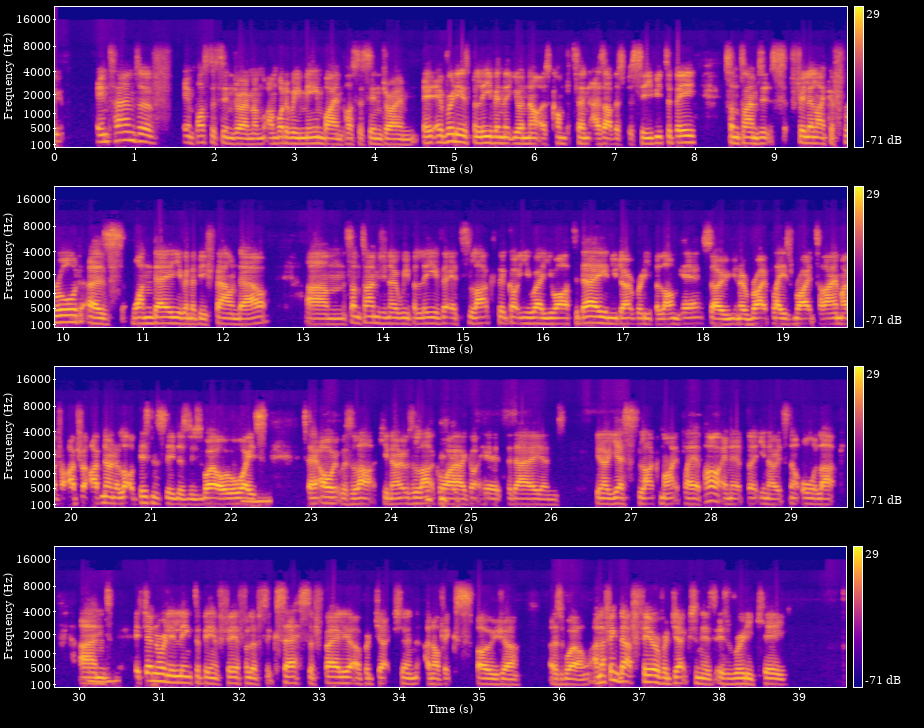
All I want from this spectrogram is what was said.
in terms of imposter syndrome and, and, what do we mean by imposter syndrome it, it, really is believing that you're not as competent as others perceive you to be sometimes it's feeling like a fraud as one day you're going to be found out Um, sometimes, you know, we believe that it's luck that got you where you are today and you don't really belong here. So, you know, right place, right time. I've, I've, I've known a lot of business leaders as well who always mm. say, oh, it was luck. You know, it was luck why I got here today. And, you know, yes, luck might play a part in it, but, you know, it's not all luck. And mm. it's generally linked to being fearful of success, of failure, of rejection, and of exposure as well. And I think that fear of rejection is, is really key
